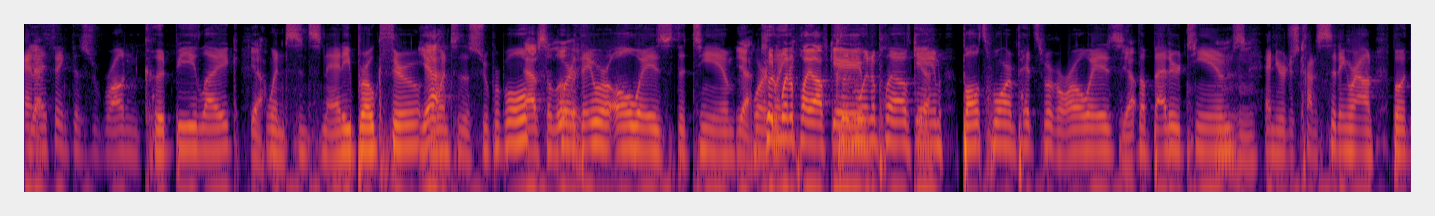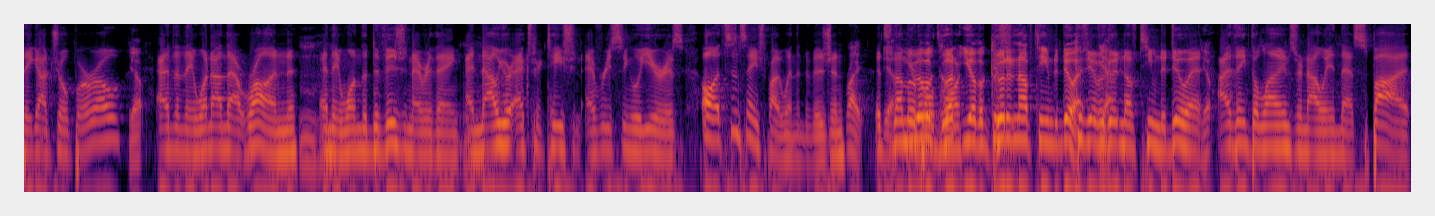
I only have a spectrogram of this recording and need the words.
and Yeah. I think this run could be like Yeah. when Cincinnati broke through Yeah. and went to the Super Bowl. Absolutely. Where they were always the team. Yeah, where, couldn't win a playoff game. Couldn't win a playoff Yeah. game. Baltimore and Pittsburgh are always Yep. Mm-hmm. the better teams, and you're just kind of sitting around. But they got Joe Burrow, Yep. Mm-hmm. and then they went on that run, and they won the division, and everything. And now your expectation every single year is, oh, Cincinnati should probably win the division. Right. It's Yeah. them You have a good you have a good enough team to do it. because you have a Yeah. good enough team to do it. Yep. I think the Lions are now in that spot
